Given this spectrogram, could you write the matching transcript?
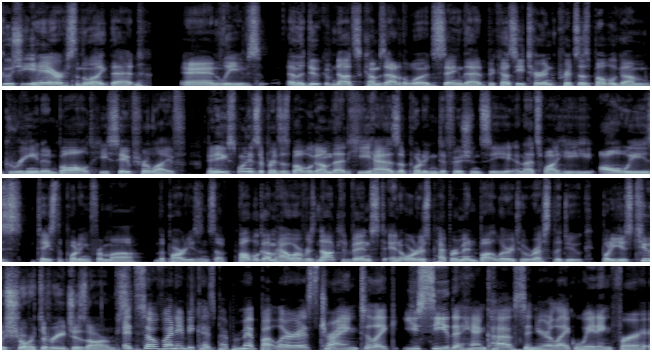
gushy hair, something like that, and leaves. And the Duke of Nuts comes out of the woods saying that because he turned Princess Bubblegum green and bald, he saved her life. And he explains to Princess Bubblegum that he has a pudding deficiency, and that's why he always takes the pudding from uh, the parties and stuff. Bubblegum, however, is not convinced and orders Peppermint Butler to arrest the Duke, but he is too short to reach his arms. It's so funny because Peppermint Butler is trying to like you see the handcuffs and you're like waiting for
